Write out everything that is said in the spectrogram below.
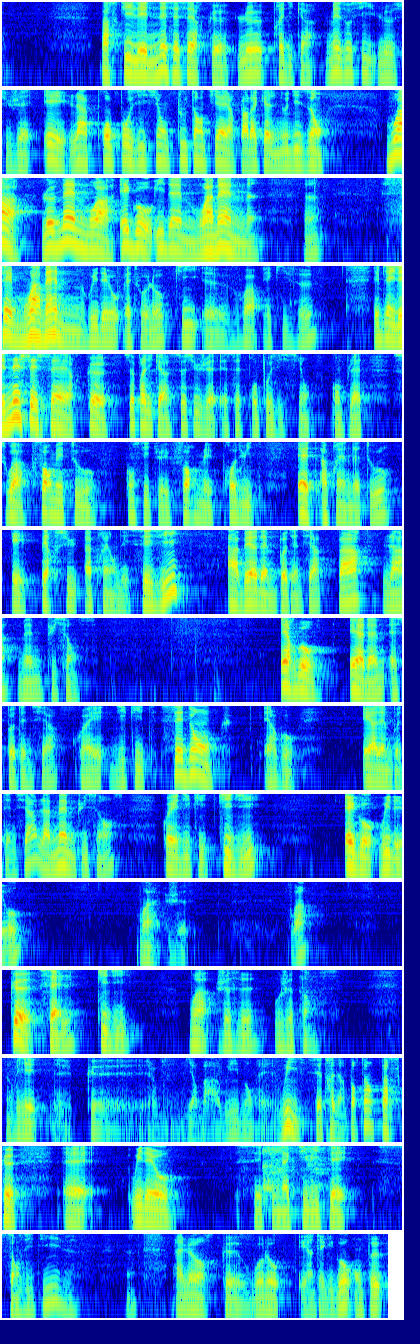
parce qu'il est nécessaire que le prédicat, mais aussi le sujet et la proposition tout entière par laquelle nous disons moi, le même moi, ego, idem, moi-même, hein, c'est moi-même, video et volo, qui euh, voit et qui veut, eh bien, il est nécessaire que ce prédicat, ce sujet et cette proposition complète soient formés tour, constitués, formés, produites, et apprehendatur et perçus, appréhendés, saisis à beadem potentia par la même puissance. Ergo eadem est potentia quae dicit. C'est donc, ergo, eadem potentia, la même puissance, quae dicit, qui dit, ego video, moi je vois, que celle qui dit, moi je veux ou je pense. vous voyez euh, que vous dire bah oui bon euh, oui c'est très important parce que euh, vidéo c'est une activité sensitive hein, alors que Wolo et Intelligo on peut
